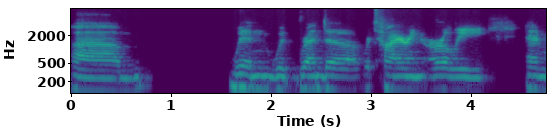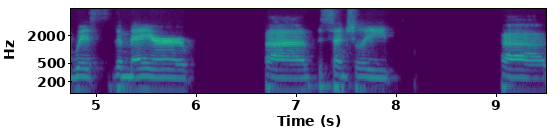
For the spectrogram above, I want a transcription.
um, when with Brenda retiring early and with the mayor uh, essentially uh,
